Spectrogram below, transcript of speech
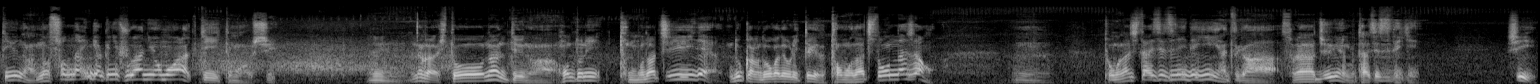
ていうのはもうそんなに逆に不安に思わなくていいと思うし。うん。だから人なんていうのは本当に友達でどっかの動画で俺言ったけど友達と同じだもん。うん。友達大切にできんやつがそれは従業員も大切にできんし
